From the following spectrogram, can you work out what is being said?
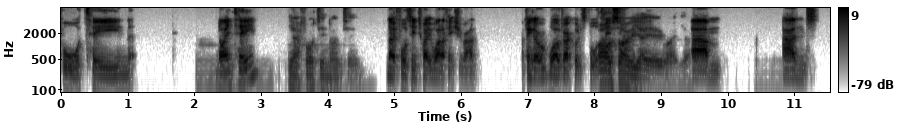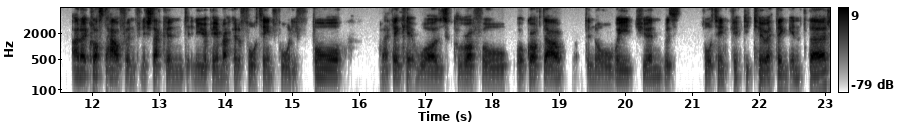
14 19. Yeah, fourteen nineteen. No, fourteen twenty one. I think she ran. I think her world record is 14. Oh, sorry. Yeah, yeah, right. Yeah. Um, and I know Klosterhalfen finished second in a European record of 1444. And I think it was Grovel or Grovdal, the Norwegian, was 1452, I think, in third.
